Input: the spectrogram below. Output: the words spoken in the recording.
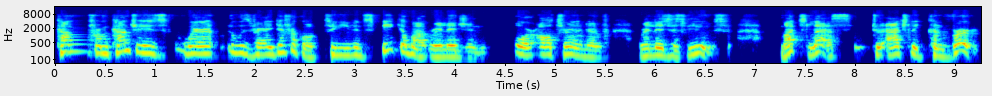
come from countries where it was very difficult to even speak about religion or alternative religious views much less to actually convert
